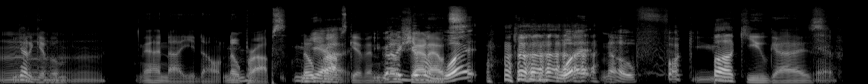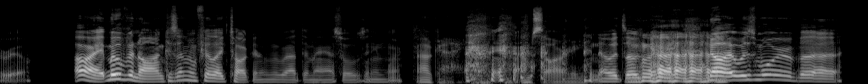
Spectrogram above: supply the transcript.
you gotta give 'em Eh, no, you don't. No Mm, props. No yeah, props given. You no give shout 'em outs. what? Give 'em what? No, fuck you. Fuck you guys. Yeah, for real. All right, moving on, because I don't feel like talking about them assholes anymore. Okay. I'm sorry. no, it's okay. no, it was more of a.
